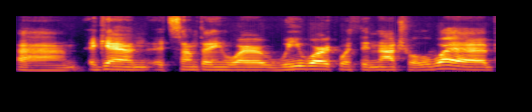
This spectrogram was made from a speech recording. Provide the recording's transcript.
Um, again, it's something where we work with the natural web,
